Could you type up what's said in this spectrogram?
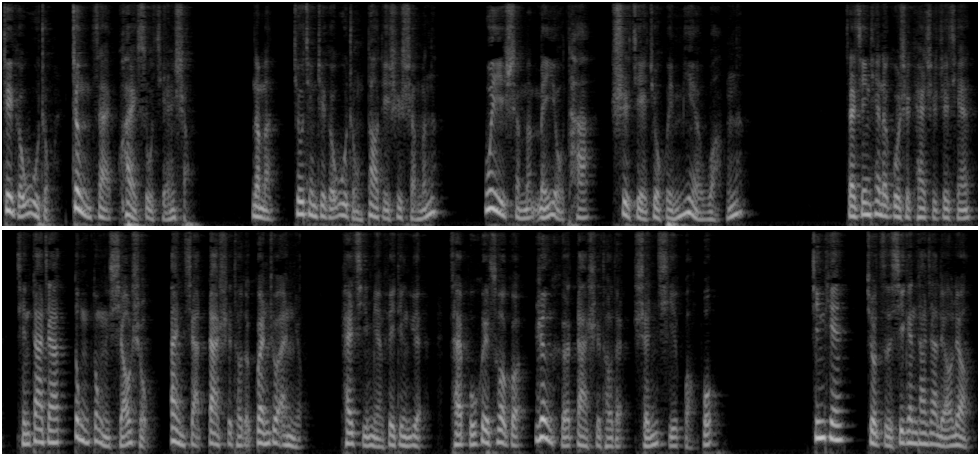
这个物种正在快速减少。那么，究竟这个物种到底是什么呢？为什么没有它，世界就会灭亡呢？在今天的故事开始之前。请大家动动小手，按下大石头的关注按钮，开启免费订阅，才不会错过任何大石头的神奇广播。今天就仔细跟大家聊聊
